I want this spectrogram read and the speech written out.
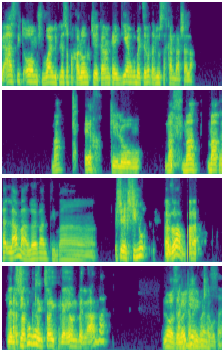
ואז פתאום שבועיים לפני סוף החלון כשקרנקה הגיע אמרו בעצם לא תביאו שחקן בהשאלה. מה? איך? כאילו... מה? מה? מה? למה? לא הבנתי, מה... ששינו... עזוב, מה? לנסות למצוא היגיון בלמה? לא, זה לא הגיוני מה שאתה רוצה.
